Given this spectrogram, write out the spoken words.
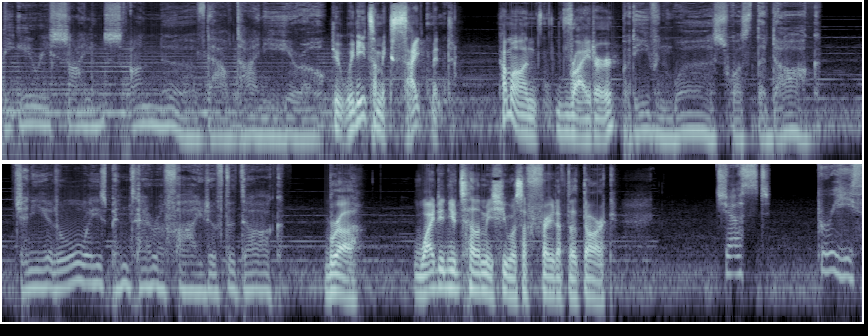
The eerie silence unnerved our tiny hero. Dude, we need some excitement. Come on, writer. But even worse was the dark. Jenny had always been terrified of the dark. Bruh, why didn't you tell me she was afraid of the dark? Just breathe.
